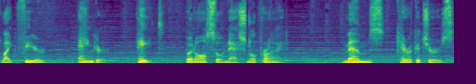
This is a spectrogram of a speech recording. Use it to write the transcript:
like fear, anger, hate, but also national pride. Memes, caricatures,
